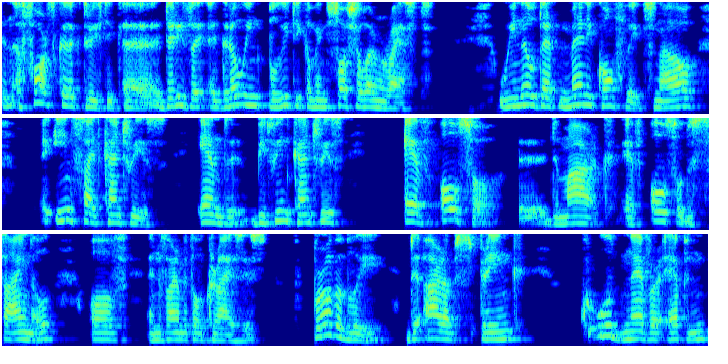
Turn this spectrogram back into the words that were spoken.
a fourth characteristic, uh, there is a, a, growing political and social unrest. We know that many conflicts now inside countries and between countries have also uh, the mark, have also the signal of environmental crisis. Probably the Arab Spring would never happen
